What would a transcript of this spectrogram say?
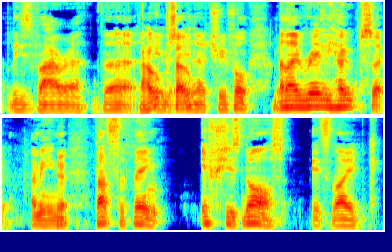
at least Varra there. I hope in, so. In her true form. And I really hope so. I mean, that's the thing. If she's not, it's like,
